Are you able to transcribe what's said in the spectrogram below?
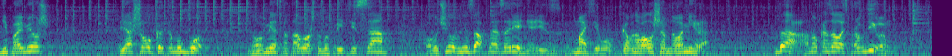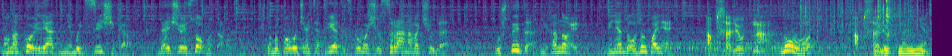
не поймешь? Я шел к этому год, но вместо того, чтобы прийти сам, получил внезапное озарение из, мать его, говноволшебного мира. Да, оно казалось правдивым, но на кой ляд мне быть сыщиком? да еще и с опытом, чтобы получать ответы с помощью сраного чуда. Уж ты-то, механоид, меня должен понять. Абсолютно. Ну вот, Абсолютно. Нет.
